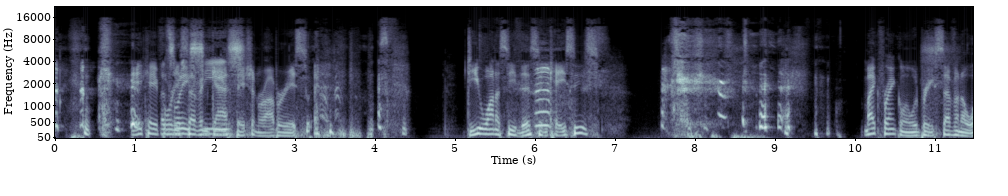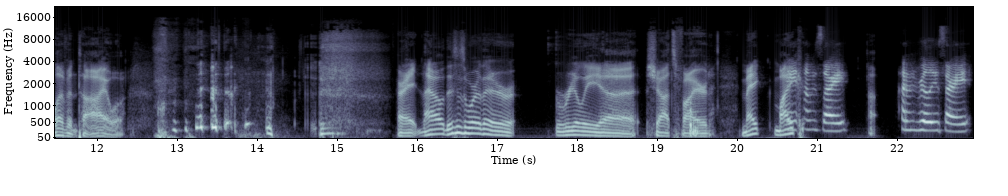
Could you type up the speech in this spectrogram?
AK That's what he 47 gas sees. station robberies. Do you want to see this in Casey's? Mike Franken would bring 7-Eleven to Iowa. All right, now this is where they're really uh, shots fired. Mike, Mike, Hey, I'm sorry. I'm really sorry.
